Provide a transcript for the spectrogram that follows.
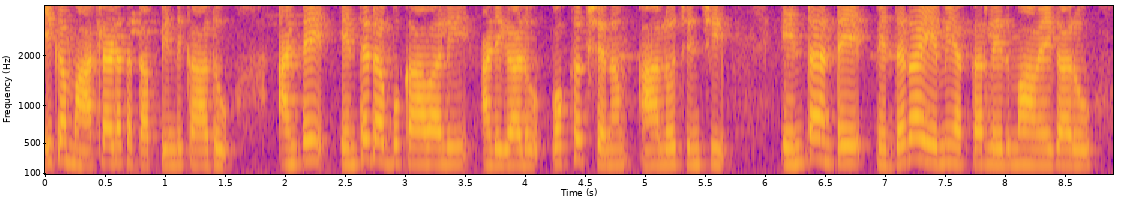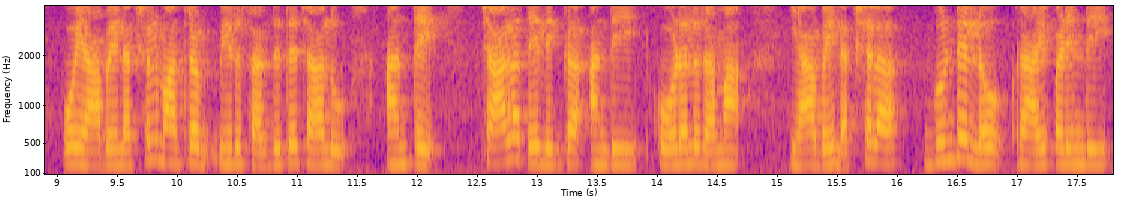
ఇక మాట్లాడక తప్పింది కాదు. అంటే ఎంత డబ్బు కావాలి? అడిగాడు ఒక్క క్షణం ఆలోచించి. ఎంత అంటే పెద్దగా ఏమీ అక్కర్లేదు మామయ్య గారు. ఓ యాభై లక్షలు మాత్రం మీరు సర్దితే చాలు. అంతే. చాలా తేలిగ్గా అంది కోడలు రమ. యాభై లక్షల గుండెల్లో రాయిపడింది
